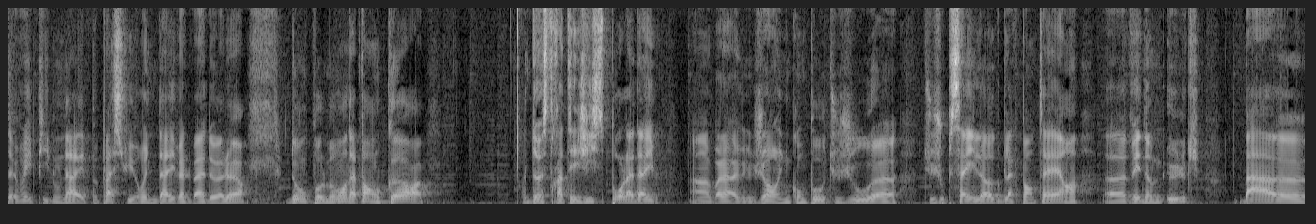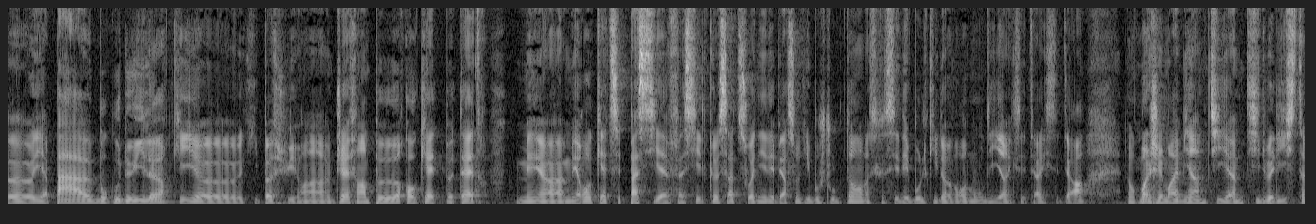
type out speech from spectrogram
et puis Luna elle peut pas suivre une dive, elle va à 2 à l'heure. Donc pour le moment, on n'a pas encore de stratégiste pour la dive. Hein, voilà, genre une compo tu joues, euh, tu joues Psylocke, Black Panther, euh, Venom Hulk. Bah, il euh, n'y a pas beaucoup de healers qui, qui peuvent suivre. Hein. Jeff un peu, Rocket peut-être, mais, euh, mes Rocket, c'est pas si facile que ça de soigner des persos qui bougent tout le temps parce que c'est des boules qui doivent rebondir, etc. etc. Donc moi j'aimerais bien un petit, un petit dueliste,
